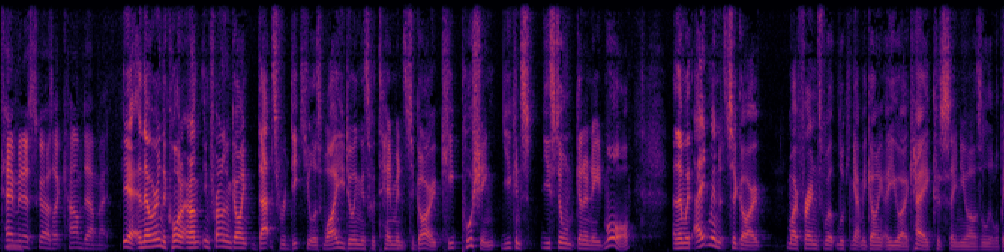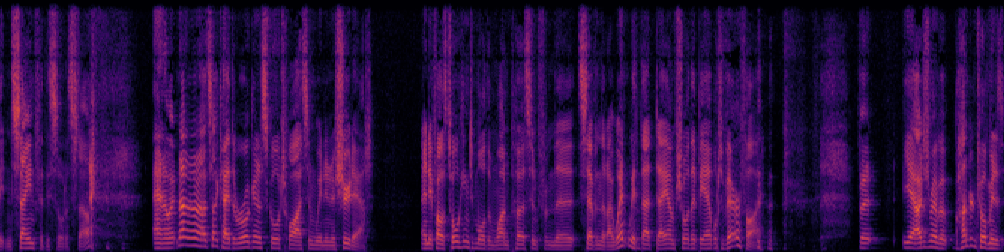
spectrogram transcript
10 minutes ago, I was like, calm down, mate. Yeah, and they were in the corner, and I'm in front of them going, "That's ridiculous. Why are you doing this with 10 minutes to go? Keep pushing. You can, you're still going to need more." And then with eight minutes to go, my friends were looking at me going, "Are you okay?" Because they knew I was a little bit insane for this sort of stuff. and I went, "No, no, no, it's okay. They're all going to score twice and win in a shootout." And if I was talking to more than one person from the seven that I went with that day, I'm sure they'd be able to verify. but yeah, I just remember 112 minutes,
